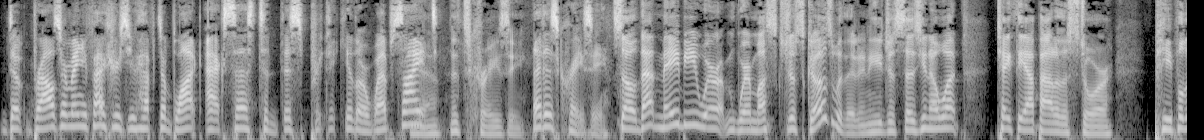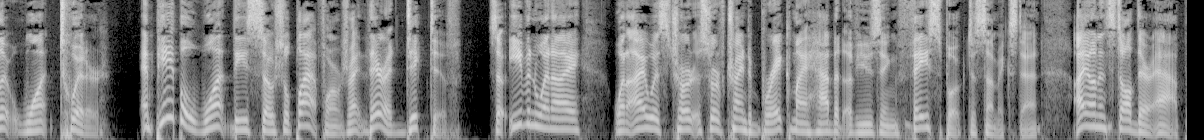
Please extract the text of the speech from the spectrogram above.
the browser manufacturers you have to block access to this particular website, Yeah, it's crazy. that is crazy. So that may be where where Musk just goes with it, and he just says, you know what, take the app out of the store. People that want Twitter and people want these social platforms, right? They're addictive. So even when I when I was sort of trying to break my habit of using Facebook to some extent, I uninstalled their app.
